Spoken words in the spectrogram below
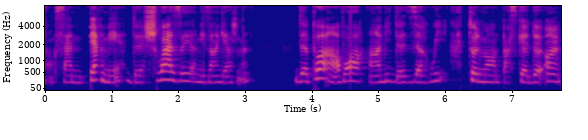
Donc, ça me permet de choisir mes engagements, de ne pas avoir envie de dire oui à tout le monde parce que de un,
